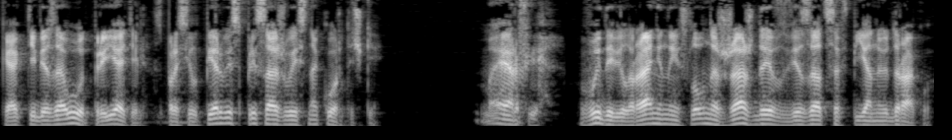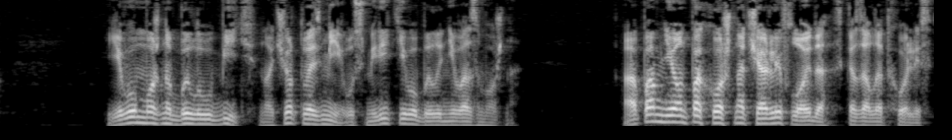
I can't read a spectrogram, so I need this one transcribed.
«Как тебя зовут, приятель?» — спросил Первис, присаживаясь на корточки. «Мерфи», — выдавил раненый, словно жаждая ввязаться в пьяную драку. Его можно было убить, но, черт возьми, усмирить его было невозможно. «А по мне он похож на Чарли Флойда», — сказал Эд Холлис.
